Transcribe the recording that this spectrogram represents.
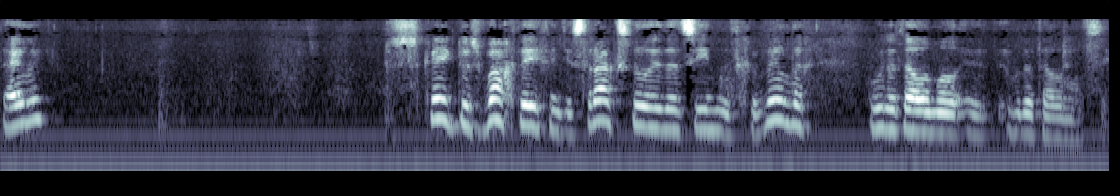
Duidelijk? Dus kijk, dus wacht even, straks zul je dat zien, het geweldig, hoe dat allemaal, hoe dat allemaal zit.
